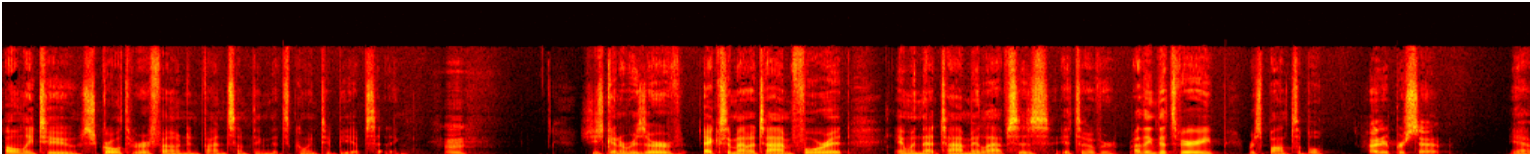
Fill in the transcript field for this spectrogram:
only to scroll through her phone and find something that's going to be upsetting. Hmm. She's going to reserve X amount of time for it. And when that time elapses, it's over. I think that's very responsible. 100% Yeah.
